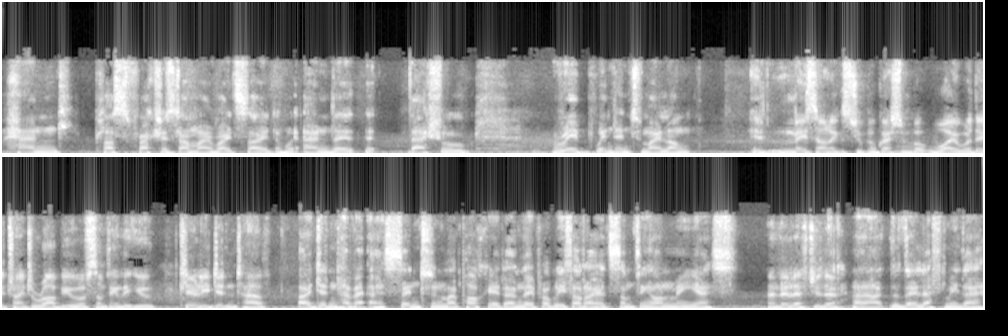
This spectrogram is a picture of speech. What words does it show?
hand, plus fractures down my right side, and the, the, the actual rib went into my lung. It may sound like a stupid question, but why? Were they trying to rob you of something that you clearly didn't have? I didn't have a, a, cent in my pocket, and they probably thought I had something on me. Yes. And they left you there. And I, they left me there.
